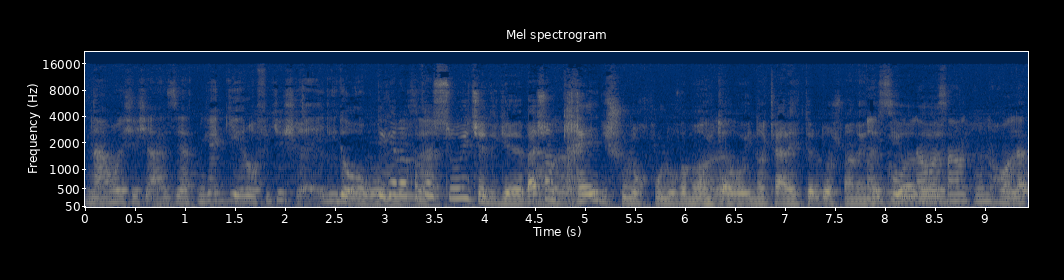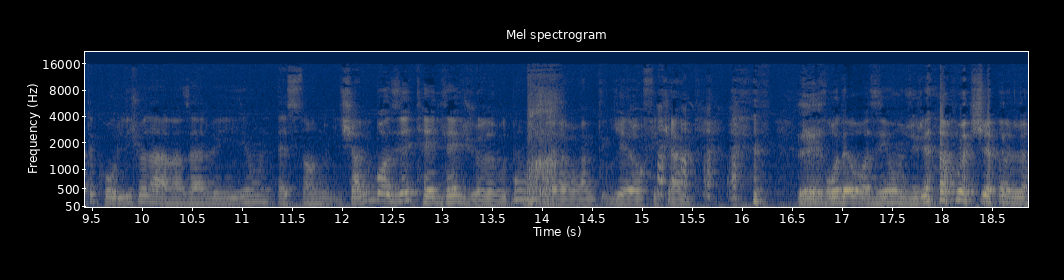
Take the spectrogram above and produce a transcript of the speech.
نمایشش اذیت می‌کنه گرافیکش خیلی داغون دیگه نه می‌زد. خاطر سویچه دیگه بچه آره. خیلی شلوغ پلوغ محیطا آره. و اینا character و دشمن و اینا زیاده مثلا اون حالت کلیشو در نظر بگیری اون استان شبیه بازی Telltale شده بود من گرافیکم خود بازی اونجوری نباشه حالا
